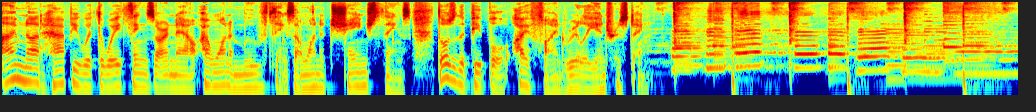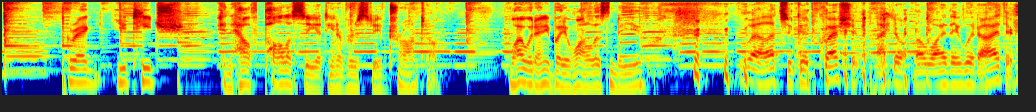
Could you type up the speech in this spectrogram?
I'm not happy with the way things are now. I want to move things. I want to change things. Those are the people I find really interesting. Greg, you teach in health policy at the University of Toronto. Why would anybody want to listen to you? well, that's a good question. I don't know why they would either.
